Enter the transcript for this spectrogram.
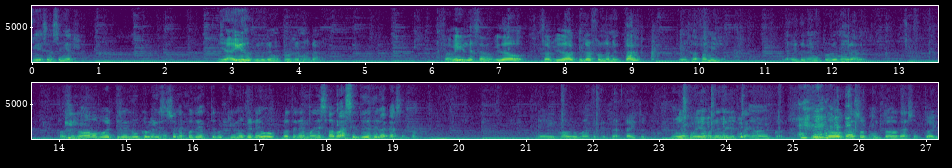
que es enseñar. Y ahí es donde tenemos problemas graves. Familias se han olvidado, se ha olvidado el pilar fundamental, que es la familia. Y ahí tenemos un problema grave. Entonces no vamos a poder tener nunca organizaciones potentes porque no tenemos, no tenemos esa base desde la casa. ¿no? Eh, no está, está ahí, a- me voy a poner medio extraño en el todo caso, en todo caso estoy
